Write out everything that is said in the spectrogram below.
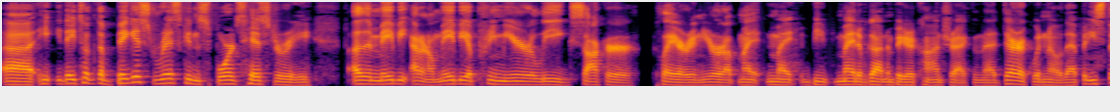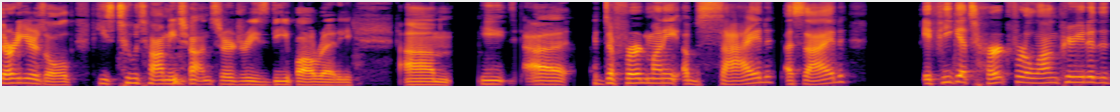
Uh he, they took the biggest risk in sports history other than maybe i don't know maybe a premier league soccer player in Europe might might be might have gotten a bigger contract than that. Derek would know that, but he's 30 years old. He's two Tommy John surgeries deep already. Um, he uh, deferred money aside aside. If he gets hurt for a long period of, the,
